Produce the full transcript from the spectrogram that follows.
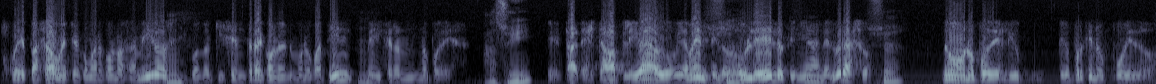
jueves pasado me fui a comer con unos amigos mm. y cuando quise entrar con el monopatín mm. me dijeron no podés. Ah, sí. Estaba plegado, obviamente, lo doble lo tenía en el brazo. No, no podés. Le digo, pero ¿por qué no puedo?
